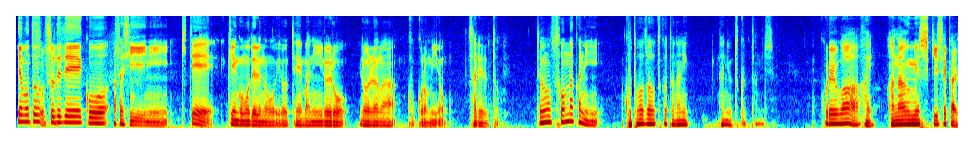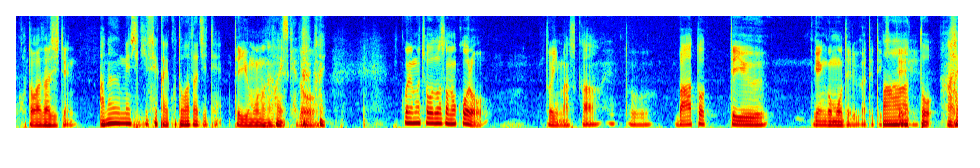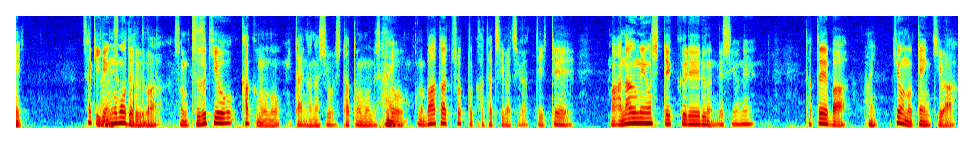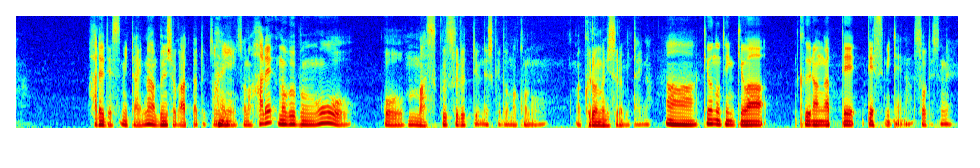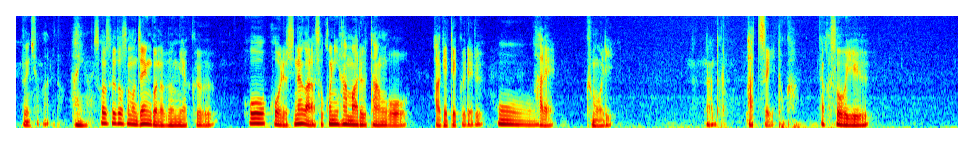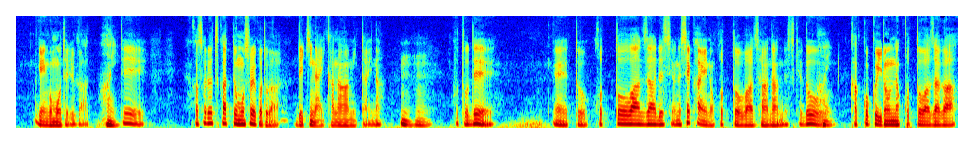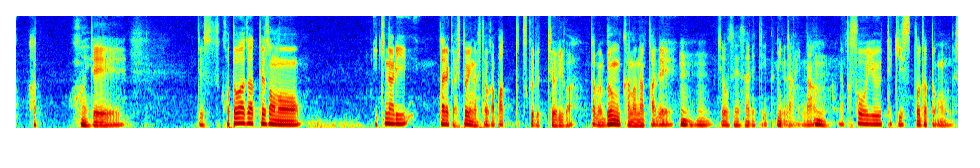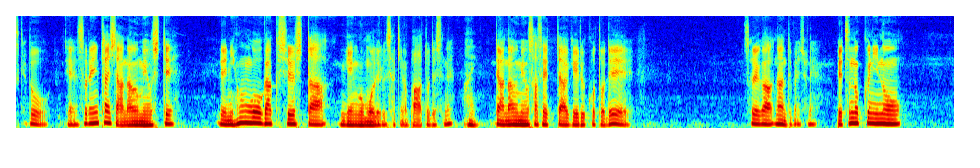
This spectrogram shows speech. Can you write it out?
でもと、それで、こう、朝日に来て、言語モデルの応用をテーマにいろいろ、いろいろな試みをされると。その、その中に、ことわざを使った何、何を作ったんでしょこれはう、はい。穴埋め式世界ことわざ辞典穴埋め式世界ことわざ辞典。っていうものなんですけど、はい。これもちょうどその頃と言いますか、えっと、バートっていう言語モデルが出てきて、バーッと。はいはい。さっき言語モデルはその続きを書くものみたいな話をしたと思うんですけど、はこのバートはちょっと形が違っていて、まあ、穴埋めをしてくれるんですよね。例えば、はい。今日の天気は晴れですみたいな文章があった時に、はいその晴れの部分をこうマスクするっていうんですけど、まあ、この、まあ、黒塗りするみたいなああ、今日の天気は空欄があってですみたいなそうですね文章があると。はい。はい。そうするとその前後の文脈を考慮しながらそこにはまる単語を挙げてくれる晴れ曇りなんだろう暑いとかなんかそういう言語モデルがあっはい。てなんかそれを使って面白いことができないかなみたいなうんうん。ことで、えっ、と、ことわざですよね。世界のことわざなんですけど、はい。各国いろんなことわざがあっはい。て、です。ことわざってその、いきなり誰か一人の人がパッと作るっていうよりは、多分文化の中で。調整されていくみたいな、うん。なんかそういうテキストだと思うんですけど、でそれに対して穴埋めをして、で、日本語を学習した言語モデル、さっきのパートですね。はい。で穴埋めをさせてあげることでそれが何て言うんでしょうね別の国の、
